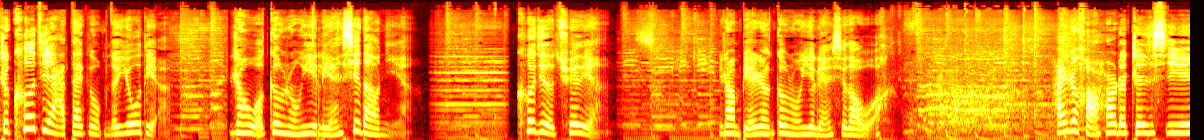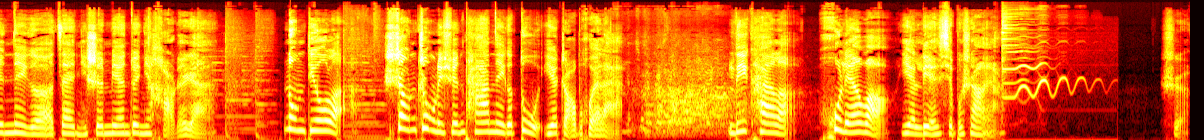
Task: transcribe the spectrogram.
这科技啊，带给我们的优点，让我更容易联系到你；科技的缺点，让别人更容易联系到我。还是好好的珍惜那个在你身边对你好的人，弄丢了，上众里寻他那个度也找不回来；离开了，互联网也联系不上呀。是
